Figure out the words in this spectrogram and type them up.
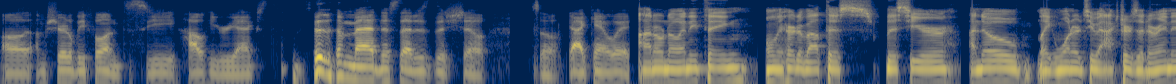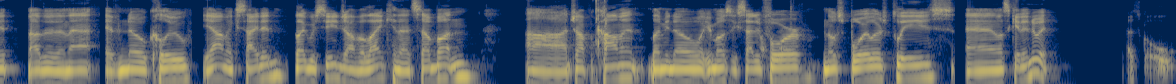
Uh, I'm sure it'll be fun to see how he reacts to the madness that is this show. So yeah, I can't wait. I don't know anything. Only heard about this this year. I know like one or two actors that are in it. Other than that, I have no clue. Yeah, I'm excited. Like we see, drop a like, hit that sub button. Uh, drop a comment. Let me know what you're most excited for. No spoilers, please. And let's get into it. Let's go.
